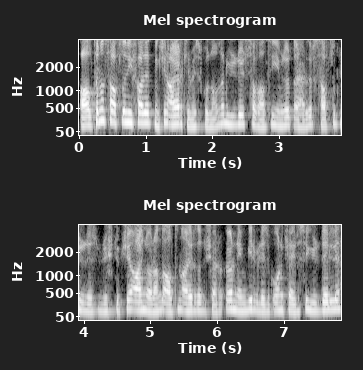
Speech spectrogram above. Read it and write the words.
Altının saflığını ifade etmek için ayar kelimesi kullanılır. %100 saf altın 24 ayardır. Saflık yüzdesi düştükçe aynı oranda altın ayarı da düşer. Örneğin bir bilezik 12 ayarısı %50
